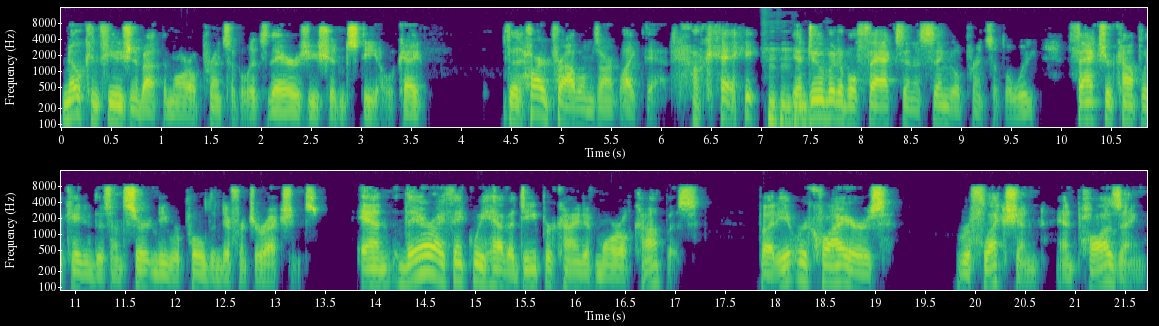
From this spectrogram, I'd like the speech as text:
No confusion about the moral principle. It's theirs. You shouldn't steal, okay? The hard problems aren't like that, okay? Indubitable facts and a single principle. We, facts are complicated. There's uncertainty. We're pulled in different directions. And there, I think we have a deeper kind of moral compass, but it requires reflection and pausing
